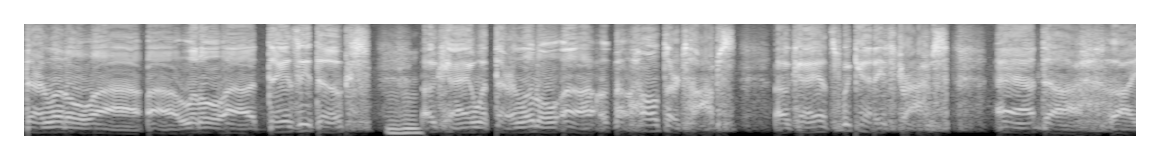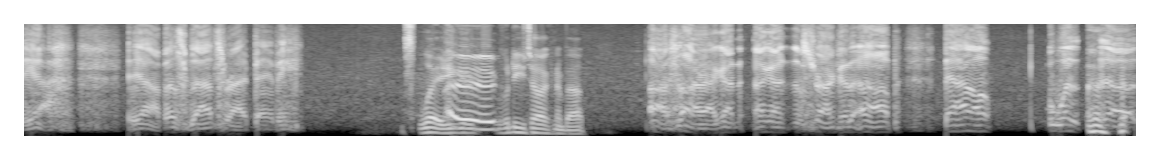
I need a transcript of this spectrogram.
their little uh, uh, little uh, Daisy Dukes, Mm-hmm. okay, with their little uh, halter tops, okay, and spaghetti straps, and uh, uh, yeah, yeah, that's that's right, baby. Wait, you what are you talking about? Uh, sorry, I got I got distracted. Um, now, what uh,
